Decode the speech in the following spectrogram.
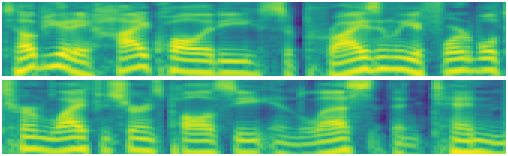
to help you get a high quality, surprisingly affordable term life insurance policy in less than 10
